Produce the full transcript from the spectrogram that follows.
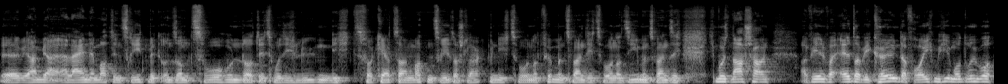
Äh, wir haben ja alleine Martinsried mit unserem 200, jetzt muss ich lügen, nichts verkehrt sagen, Martinsrieder schlagt mich nicht, 225, 227. Ich muss nachschauen, auf jeden Fall älter wie Köln, da freue ich mich immer drüber.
